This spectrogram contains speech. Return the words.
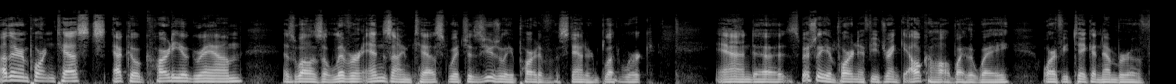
Other important tests: echocardiogram, as well as a liver enzyme test, which is usually a part of a standard blood work. And uh, especially important if you drink alcohol, by the way, or if you take a number of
